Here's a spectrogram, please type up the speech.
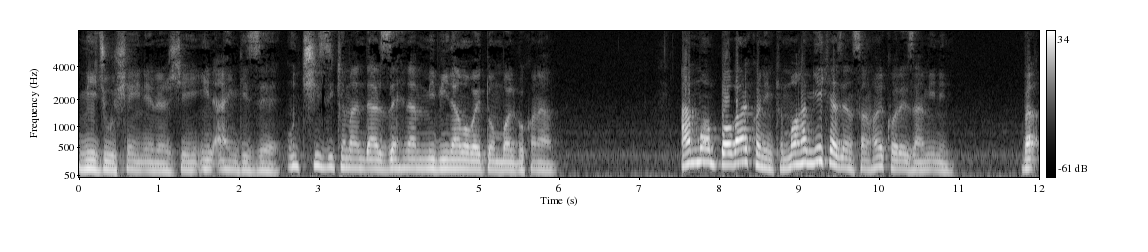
میجوشه این انرژی این انگیزه. اون چیزی که من در ذهنم می‌بینم و باید دنبال بکنم. اما باور کنیم که ما هم یکی از انسانهای کره زمینیم و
